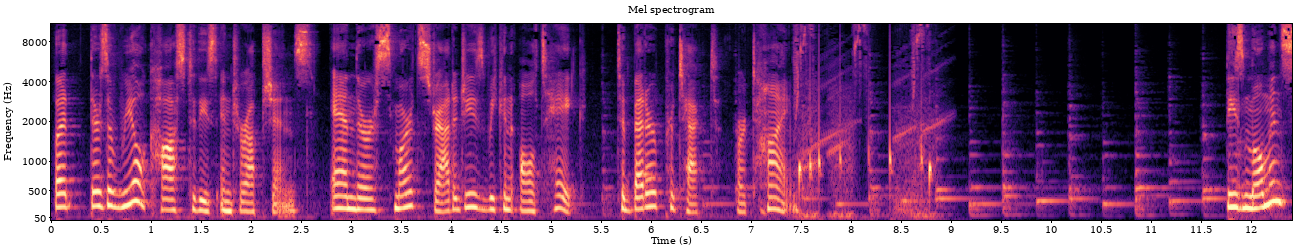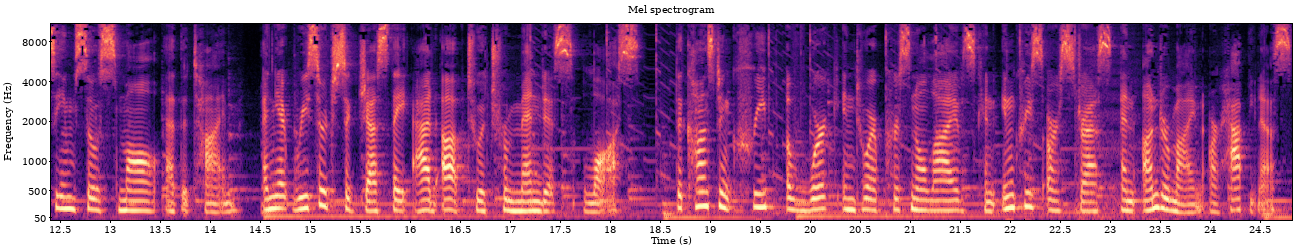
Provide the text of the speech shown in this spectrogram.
But there's a real cost to these interruptions, and there are smart strategies we can all take to better protect our time. These moments seem so small at the time, and yet research suggests they add up to a tremendous loss. The constant creep of work into our personal lives can increase our stress and undermine our happiness.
